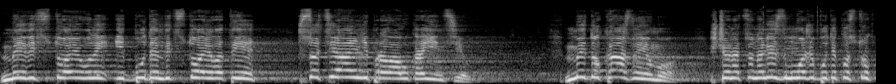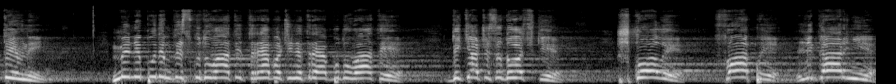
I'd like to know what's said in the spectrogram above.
Ми відстоювали і будемо відстоювати соціальні права українців. Ми доказуємо, що націоналізм може бути конструктивний. Ми не будемо дискутувати, треба чи не треба будувати дитячі садочки, школи, ФАПи, лікарні,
